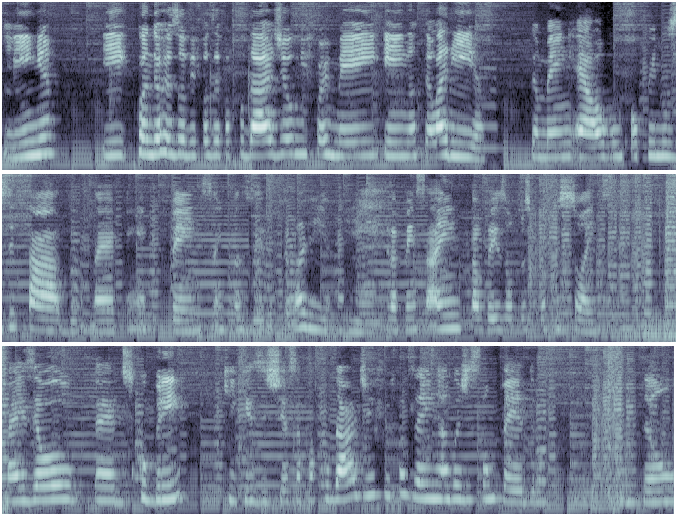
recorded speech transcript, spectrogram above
linha. E quando eu resolvi fazer faculdade, eu me formei em hotelaria. também é algo um pouco inusitado, né? Quem é que pensa em fazer hotelaria? É. Vai pensar em talvez outras profissões. Mas eu é, descobri que, que existia essa faculdade e fui fazer em Águas de São Pedro. Então,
